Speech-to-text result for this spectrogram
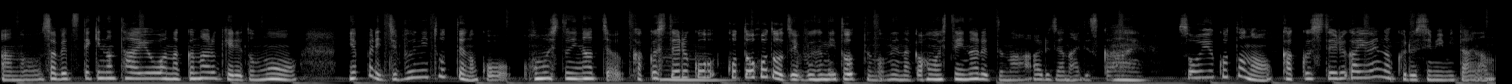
あの差別的な対応はなくなるけれどもやっぱり自分にとってのこう本質になっちゃう。隠してるこ,、ことほど自分にとってのねなんか本質になるっていうのはあるじゃないですか、はい、そういうことの隠してるがゆえの苦しみみたいな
